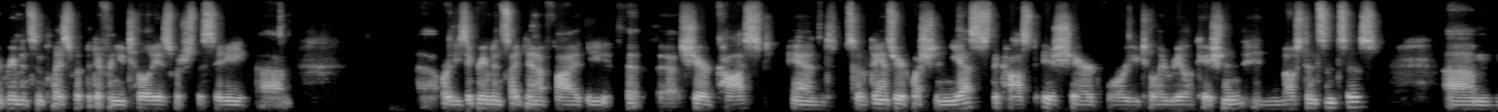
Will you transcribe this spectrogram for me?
agreements in place with the different utilities, which the city um, uh, or these agreements identify the, the the shared cost. And so to answer your question, yes, the cost is shared for utility relocation in most instances. Um,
